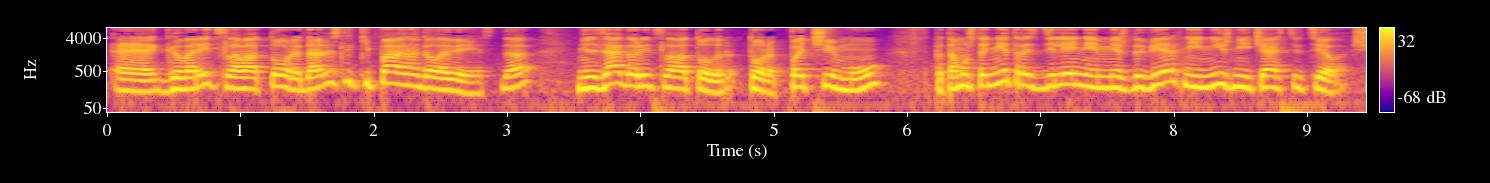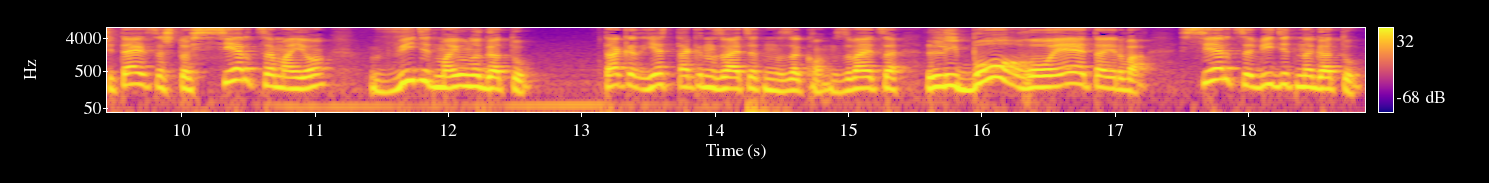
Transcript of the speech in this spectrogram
э, говорить слова Торы, даже если кипа на голове есть, да, нельзя говорить слова Торы. Почему? Потому что нет разделения между верхней и нижней частью тела. Считается, что сердце мое видит мою ноготу. Так, есть, так и называется это закон. Называется либо роэ тайрва. Сердце видит наготу.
